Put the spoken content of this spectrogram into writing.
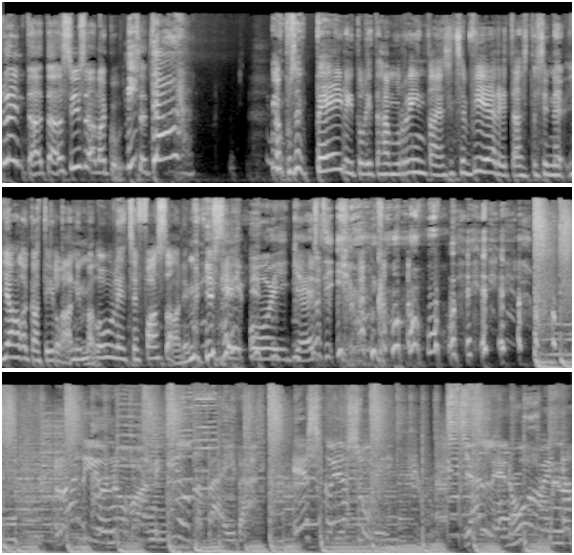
lentää täällä sisällä. Kun Mitä? Se, no kun se peili tuli tähän mun rintaan ja sitten se vieri tästä sinne jalkatilaan, niin mä luulin, että se fasaani meni Ei oikeesti. Radio Novan. Esko ja Suvi. Jälleen huomenna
